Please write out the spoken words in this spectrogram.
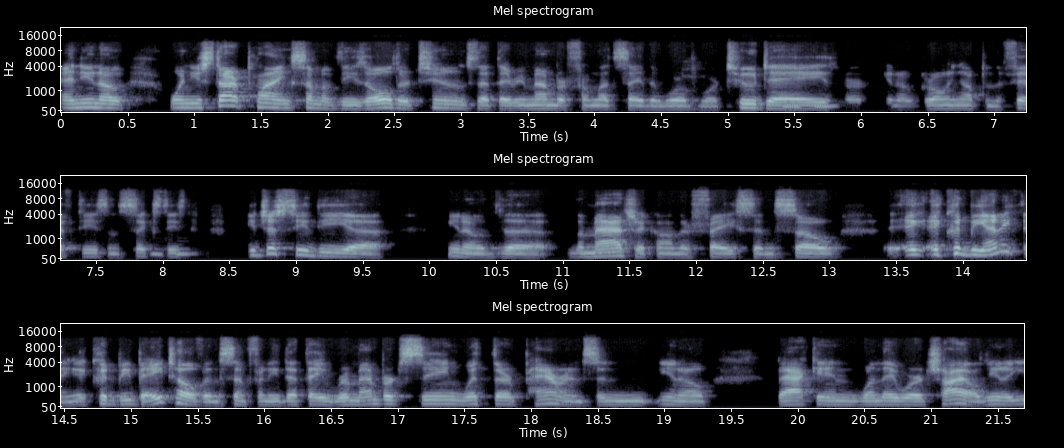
and you know, when you start playing some of these older tunes that they remember from, let's say, the World War II days, mm-hmm. or you know, growing up in the 50s and 60s, mm-hmm. you just see the, uh, you know, the the magic on their face. And so, it, it, could be anything. It could be Beethoven symphony that they remembered seeing with their parents, and you know, back in when they were a child. You know,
